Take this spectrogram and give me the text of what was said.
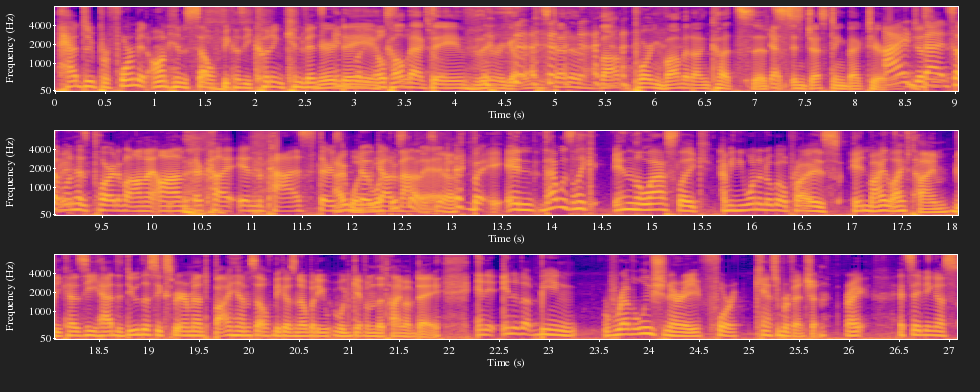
had to perform it on himself because he couldn't convince Here, anybody Dave. else. to Call back, him. Dave. There we go. Instead of vom- pouring vomit on cuts, it's Yes. ingesting bacteria. I Just- bet someone right? has poured vomit on their cut in the past. There's no doubt about does, it. Yeah. But and that was like in the last like I mean he won a Nobel Prize in my lifetime because he had to do this experiment by himself because nobody would give him the time of day. And it ended up being revolutionary for cancer prevention, right? It's saving us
